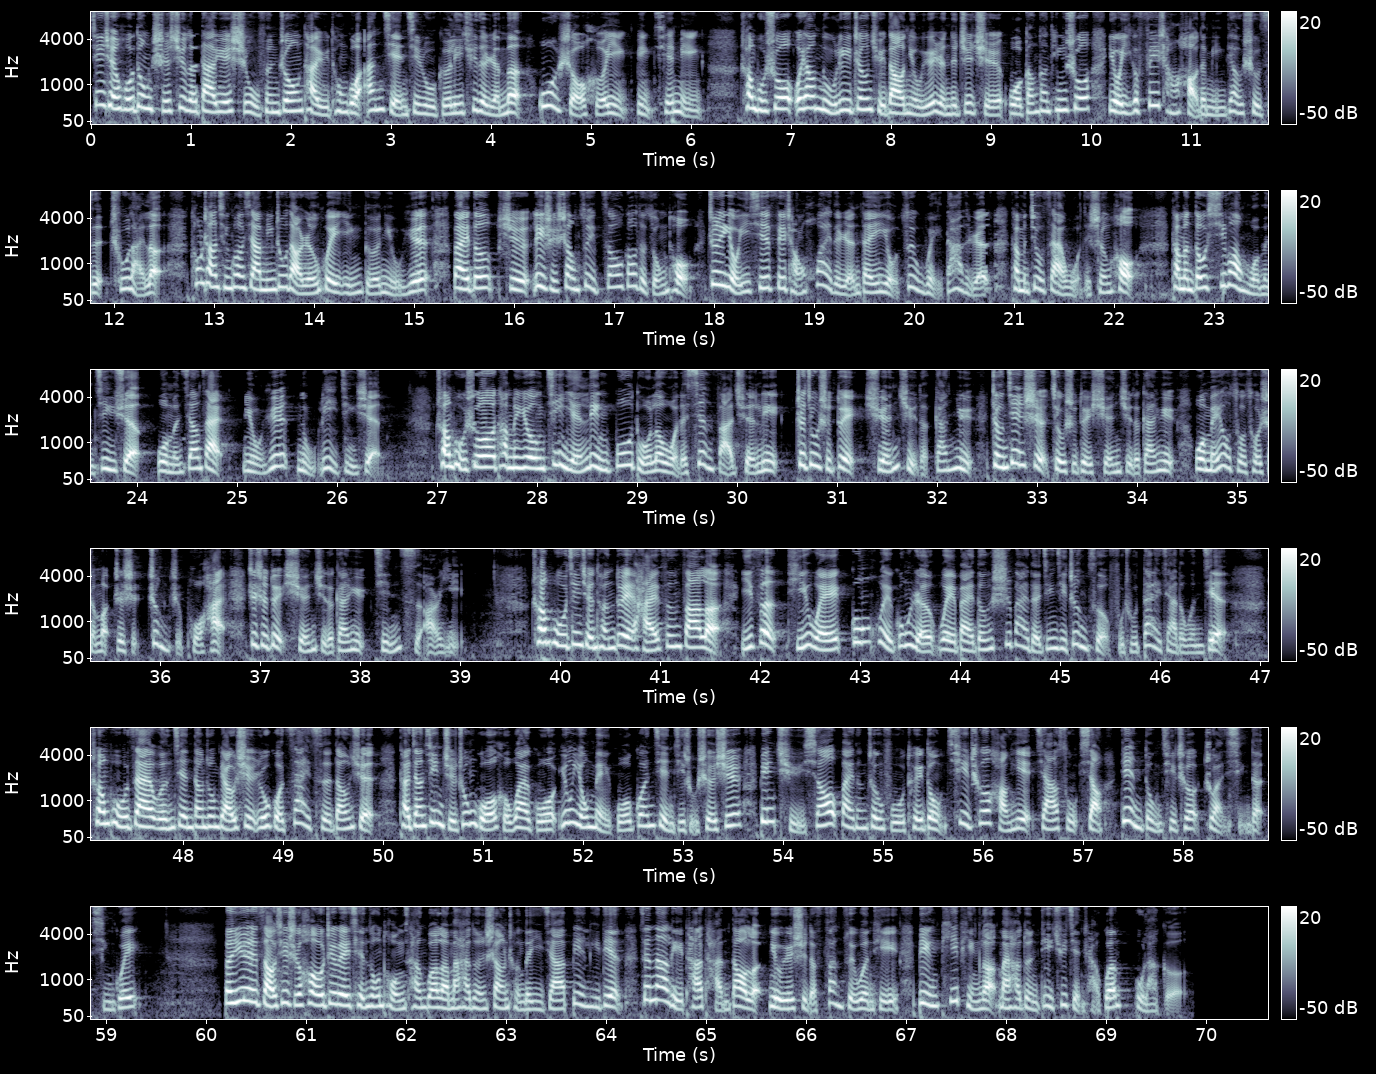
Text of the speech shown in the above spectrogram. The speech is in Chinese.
竞选活动持续了大约十五分钟，他与通过安检进入隔离区的人们握手合影并签名。川普说：“我要努力争取到纽约人的支持。我刚刚听说有一个非常好的民调数字出来了。通常情况下，民主党人会赢得纽约。拜登是历史上最糟糕的总统。这里有一些非常坏的人，但也有最伟大的人，他们就在我的身后。他们都希望我们竞选，我们将在纽约努力竞选。”川普说：“他们用禁言令剥夺了我的宪法权利，这就是对选举的干预。整件事就是对选举的干预。我没有做错什么，这是政治迫害，这是对选举的干预，仅此而已。”川普竞选团队还分发了一份题为《工会工人为拜登失败的经济政策付出代价》的文件。川普在文件当中表示，如果再次当选，他将禁止中国和外国拥有美国关键基础设施，并取消拜登政府推动汽车行业加速向电动汽车转型的新规。本月早些时候，这位前总统参观了曼哈顿上城的一家便利店，在那里他谈到了纽约市的犯罪问题，并批评了曼哈顿地区检察官布拉格。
